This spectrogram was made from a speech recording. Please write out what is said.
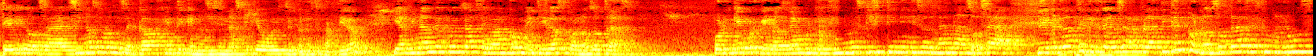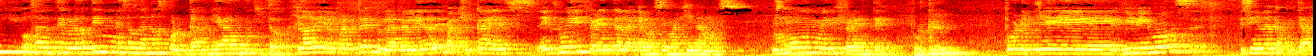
Te digo, o sea, sí nos hemos acercado a gente que nos dice, no es que yo voy estoy con este partido, y al final de cuentas se van convencidos con nosotras. ¿Por qué? Porque nos ven, porque dicen, no, es que sí tienen esas ganas. O sea, de verdad se les o sea, platican con nosotras, es como, no, sí, o sea, de verdad tienen esas ganas por cambiar un poquito. No, y aparte, pues la realidad de Pachuca es, es muy diferente a la que nos imaginamos. Muy, muy diferente. ¿Por qué? Porque vivimos, sí, en la capital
